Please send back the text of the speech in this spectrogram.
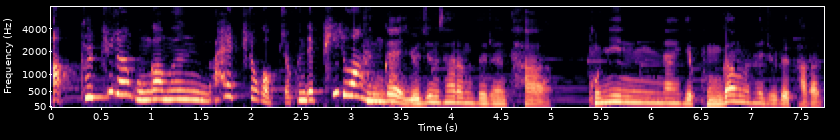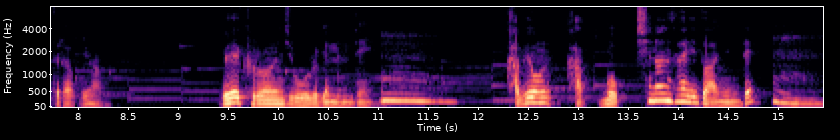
아 불필요한 공감은 할 필요가 없죠. 근데 필요한 근데 공감. 요즘 사람들은 다 본인에게 공감을 해주길 바라더라고요. 왜 그러는지 모르겠는데 음, 가벼운 가, 뭐 친한 사이도 아닌데 음,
